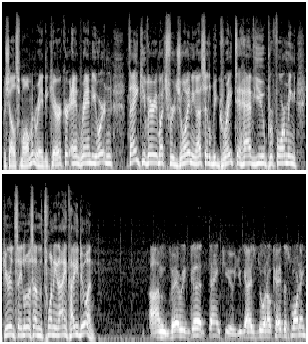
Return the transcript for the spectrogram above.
Michelle Smallmon, Randy Karraker, and Randy Orton, thank you very much for joining us. It'll be great to have you performing here in St. Louis on the 29th. How you doing? I'm very good, thank you. You guys doing okay this morning?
